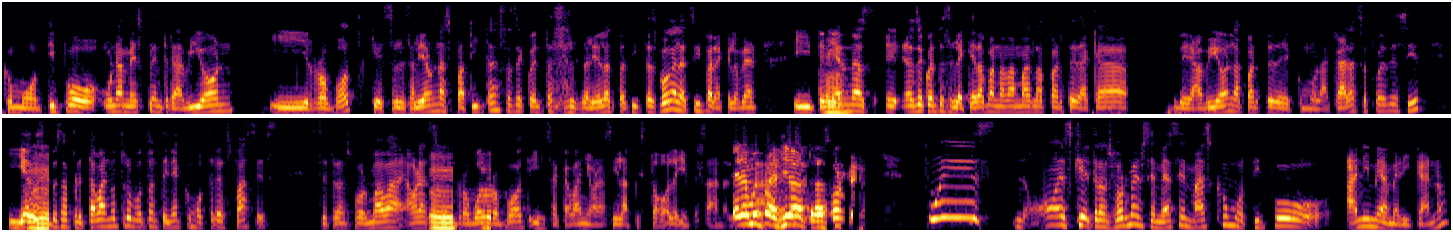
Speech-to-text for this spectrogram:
como tipo una mezcla entre avión y robot, que se le salían unas patitas, haz de cuenta, se le salían las patitas, pónganle así para que lo vean, y tenían unas, eh, haz de cuenta, se le quedaba nada más la parte de acá de avión, la parte de como la cara, se puede decir, y ya después apretaban otro botón, tenía como tres fases, se transformaba ahora sí en robot, robot, y sacaban ahora sí la pistola y empezaban a... Era muy parecido a Transformers. Pues, no, es que Transformers se me hace más como tipo anime americano,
